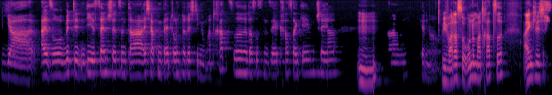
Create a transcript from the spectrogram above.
Ja, also mit den, die Essentials sind da. Ich habe ein Bett und eine richtige Matratze. Das ist ein sehr krasser Gamechanger. Mhm. Ähm, genau. Wie war das so ohne Matratze? Eigentlich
